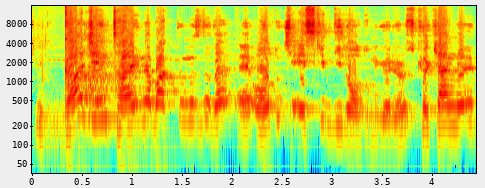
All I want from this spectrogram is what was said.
Şimdi Galce'nin tarihine baktığımızda da e, oldukça eski bir dil olduğunu görüyoruz. Kökenleri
